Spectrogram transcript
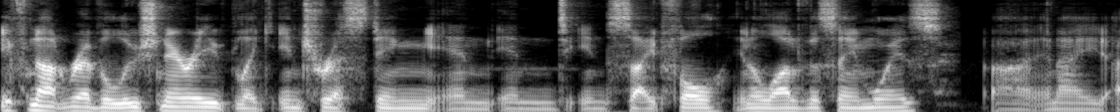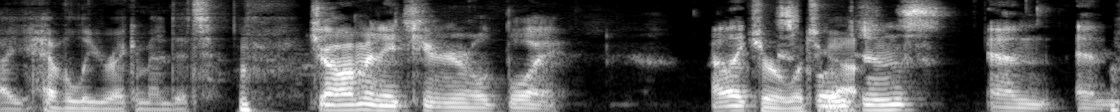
if not revolutionary, like interesting and and insightful in a lot of the same ways. Uh, and I, I heavily recommend it. Joe, I'm an 18 year old boy. I like Sure, what you got? explosions and and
